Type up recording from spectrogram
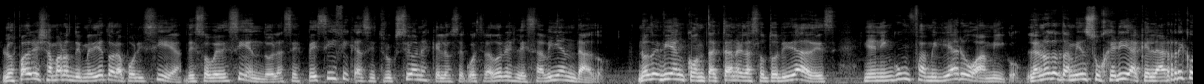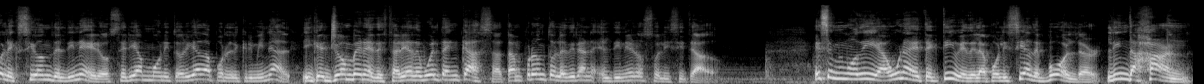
Los padres llamaron de inmediato a la policía, desobedeciendo las específicas instrucciones que los secuestradores les habían dado. No debían contactar a las autoridades ni a ningún familiar o amigo. La nota también sugería que la recolección del dinero sería monitoreada por el criminal y que John Bennett estaría de vuelta en casa tan pronto le dieran el dinero solicitado. Ese mismo día, una detective de la policía de Boulder, Linda Harn,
